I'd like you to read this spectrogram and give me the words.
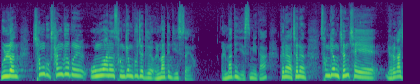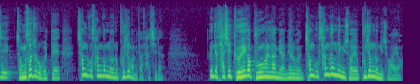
물론 천국 상급을 옹호하는 성경 구절들 얼마든지 있어요. 얼마든지 있습니다. 그러나 저는 성경 전체의 여러 가지 정서적으로 볼 때 천국 상급론을 부정합니다, 사실은. 근데 사실 교회가 부흥하려면 여러분 천국 상급론이 좋아요, 부정론이 좋아요.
